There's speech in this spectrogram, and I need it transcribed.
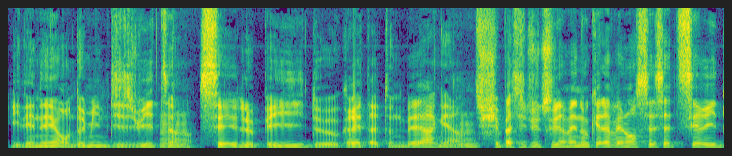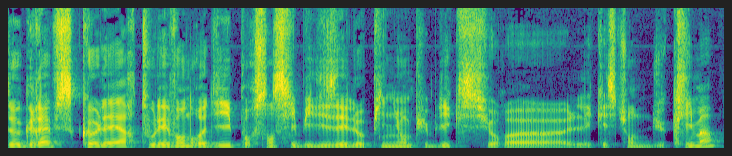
Il est né en 2018. Mhm. C'est le pays de Greta Thunberg. Mhm. Je sais pas si tu te souviens, mais donc elle avait lancé cette série de grèves scolaires tous les vendredis pour sensibiliser l'opinion publique sur euh, les questions du climat.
